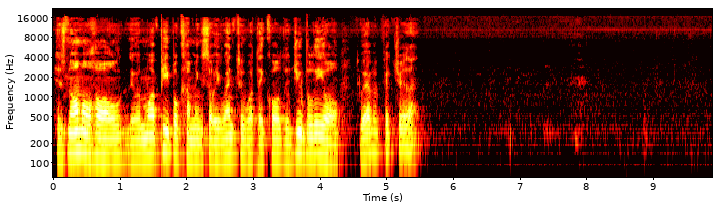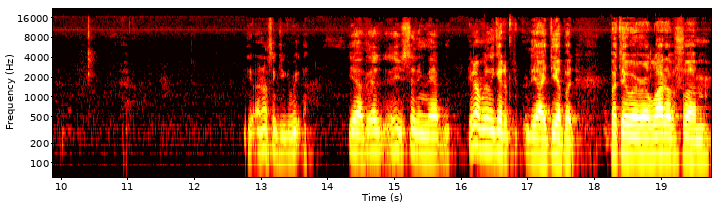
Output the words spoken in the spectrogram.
his normal hall. There were more people coming, so he went to what they called the Jubilee Hall. Do we have a picture of that? I don't think you. Yeah, he's sitting there. You don't really get the idea, but but there were a lot of um,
